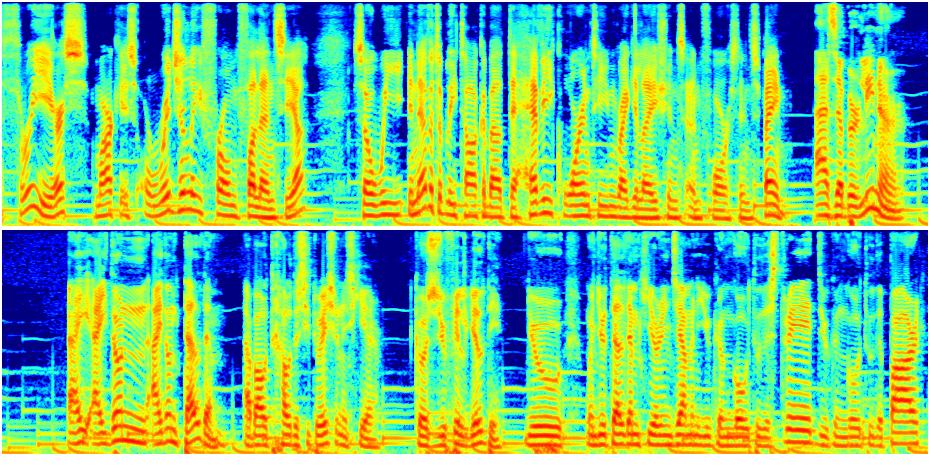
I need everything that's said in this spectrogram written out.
three years, Marc is originally from Valencia, so we inevitably talk about the heavy quarantine regulations enforced in Spain. As a Berliner, I, I don't I don't tell them about how the situation is here because you feel guilty. You when you tell them here in Germany you can go to the street, you can go to the park,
